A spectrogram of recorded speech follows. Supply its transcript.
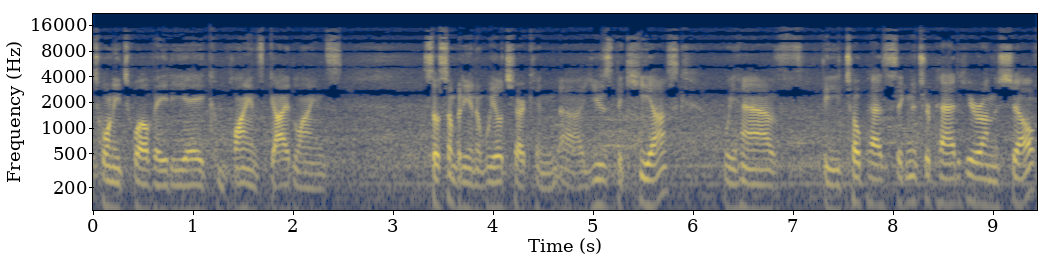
2012 ADA compliance guidelines so somebody in a wheelchair can uh, use the kiosk. We have the Topaz signature pad here on the shelf.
